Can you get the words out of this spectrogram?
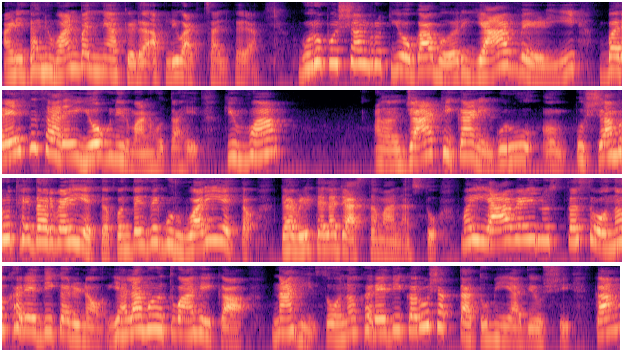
आणि धनवान बनण्याकडं आपली वाटचाल करा. गुरुपुष्यामृत योगावर यावेळी बरेच सारे योग निर्माण होत आहेत. किंवा ज्या ठिकाणी गुरु पुष्यामृत हे दरवेळी येतं पण ते जे गुरुवारी येतं त्यावेळी त्याला जास्त मान असतो. मग यावेळी नुसतं सोनं खरेदी करणं ह्याला महत्त्व आहे का? नाही सोनं खरेदी करू शकता तुम्ही या दिवशी. का?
